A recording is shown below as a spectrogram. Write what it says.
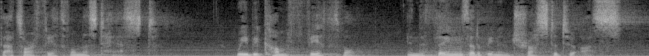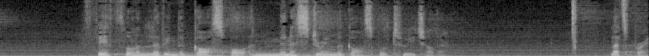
that's our faithfulness test. We become faithful in the things that have been entrusted to us, faithful in living the gospel and ministering the gospel to each other. Let's pray.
